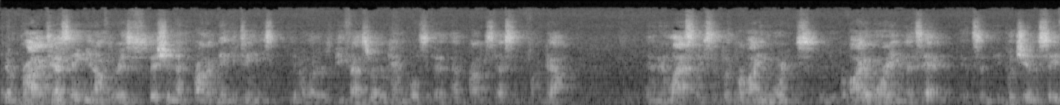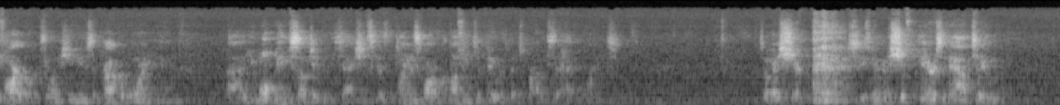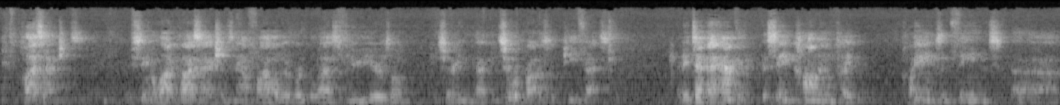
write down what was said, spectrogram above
and then product testing, you know, if there is suspicion that the product may contain you know, whether it's PFAS or other chemicals, to have products tested and find out. And then lastly, simply providing warnings. When you provide a warning, that's it. It's, it puts you in the safe harbor as long as you use the proper warning. Uh, you won't be the subject of these actions because the plaintiff's bar want nothing to do with those products that have warnings. So I'm going to shift, excuse me, I'm going to shift gears now to class actions. We've seen a lot of class actions now filed over the last few years on concerning uh, consumer products with PFAS. And they tend to have the, the same common type claims and themes. Uh,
